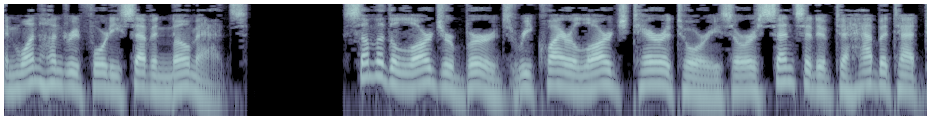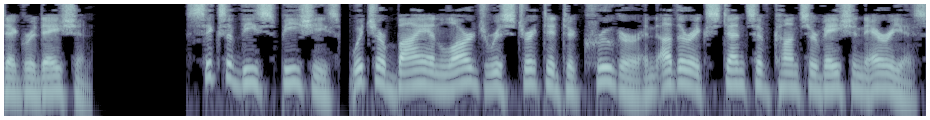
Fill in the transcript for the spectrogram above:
and 147 nomads. Some of the larger birds require large territories or are sensitive to habitat degradation. Six of these species, which are by and large restricted to Kruger and other extensive conservation areas,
